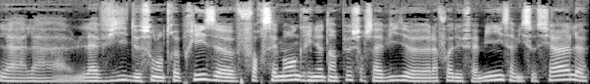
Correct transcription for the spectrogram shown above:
la, la, vie de son entreprise euh, forcément grignote un peu sur sa vie euh, à la fois de famille, sa vie sociale.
